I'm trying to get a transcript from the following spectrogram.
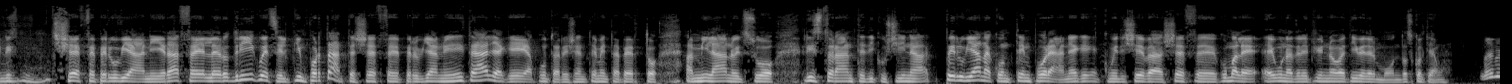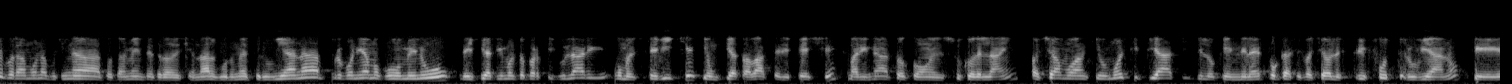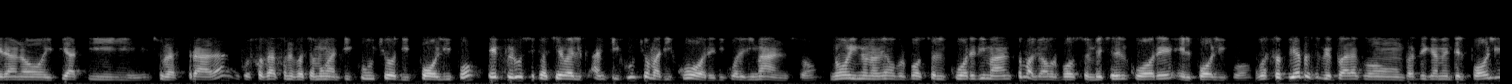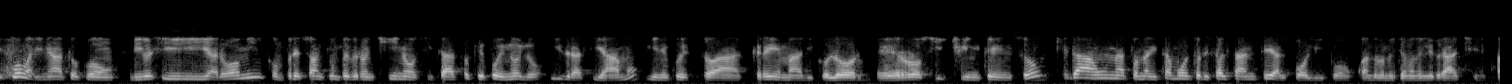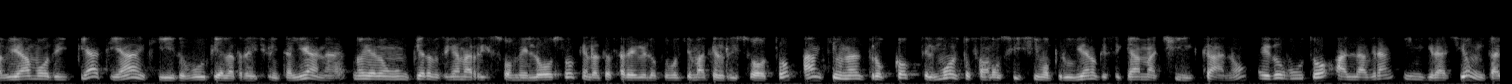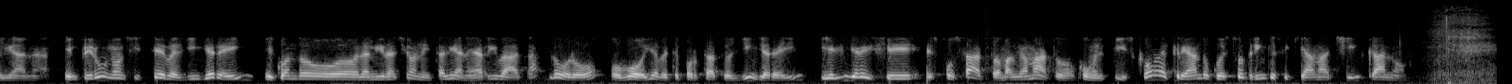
chef peruviani, Rafael Rodriguez, il più importante chef peruviano in Italia che appunto ha recentemente aperto a Milano il suo ristorante di cucina peruviana contemporanea che come diceva chef Kumalè è una delle più innovative del mondo. Ascoltiamo. Noi preparamos una cocina totalmente tradicional, gourmet peruviana. Proponiamo come menù dei piatti molto particolari come il ceviche, che è un piatto a base di pesce marinato con il succo del lime. Facciamo anche molti piatti di quello che nell'epoca si faceva lo street food peruviano, che erano i piatti sulla strada. In questo caso noi facciamo un anticuccio di polipo e in Perù si faceva l'anticuccio ma di cuore, di cuore di manzo. Noi non abbiamo proposto il cuore di manzo, ma abbiamo proposto invece del cuore il polipo. Questo piatto si prepara con praticamente il polipo marinato con diversi aromi, compreso anche un peperoncino essiccato che poi noi lo idratiamo. Viene questa crema di colore eh, rossiccio intenso che dà una tonalità molto risaltante al polipo quando lo mettiamo nelle braccia. Abbiamo dei piatti anche dovuti alla tradizione italiana. Noi abbiamo un piatto che si chiama riso meloso, che in realtà sarebbe lo che voi chiamate il risotto. Anche un altro cocktail molto famosissimo peruviano che si chiama cilcano è dovuto alla gran immigrazione italiana. In Perù non esisteva il ginger ale e quando la migrazione italiana è arrivata, loro o voi avete portato il ginger ale e il ginger ale si è sposato, amalgamato come il pisco e creando questo drink che si chiama cilcano.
